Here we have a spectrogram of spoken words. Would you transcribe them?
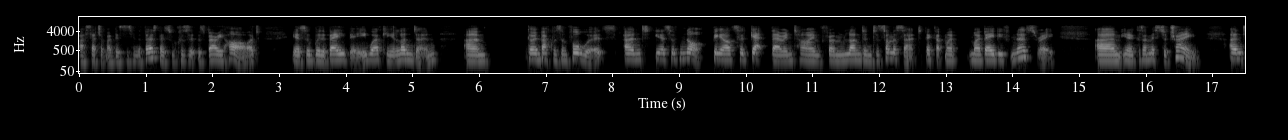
I, set up my business in the first place because it was very hard. You know, so with a baby working in London, um, going backwards and forwards, and you know, sort of not being able to get there in time from London to Somerset to pick up my my baby from nursery. Um, you know, because I missed a train. And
